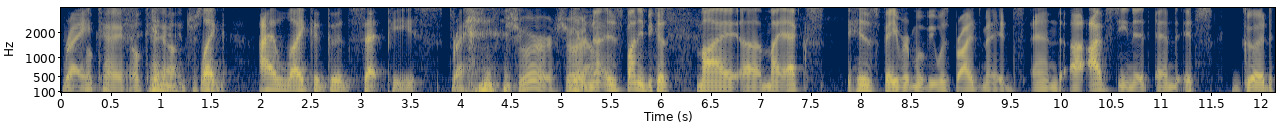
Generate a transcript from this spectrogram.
right? Okay, okay, You know, interesting. Like I like a good set piece, right? Sure, sure. know? Now, it's funny because my uh, my ex his favorite movie was Bridesmaids, and uh, I've seen it, and it's good.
